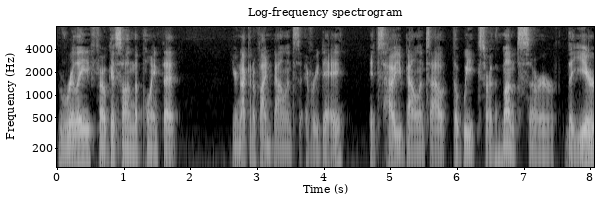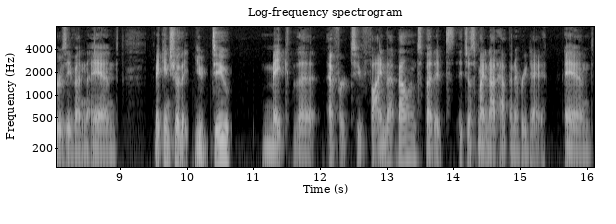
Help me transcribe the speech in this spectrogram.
really focus on the point that you're not going to find balance every day. It's how you balance out the weeks or the months or the years, even, and making sure that you do make the effort to find that balance, but it's it just might not happen every day. And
